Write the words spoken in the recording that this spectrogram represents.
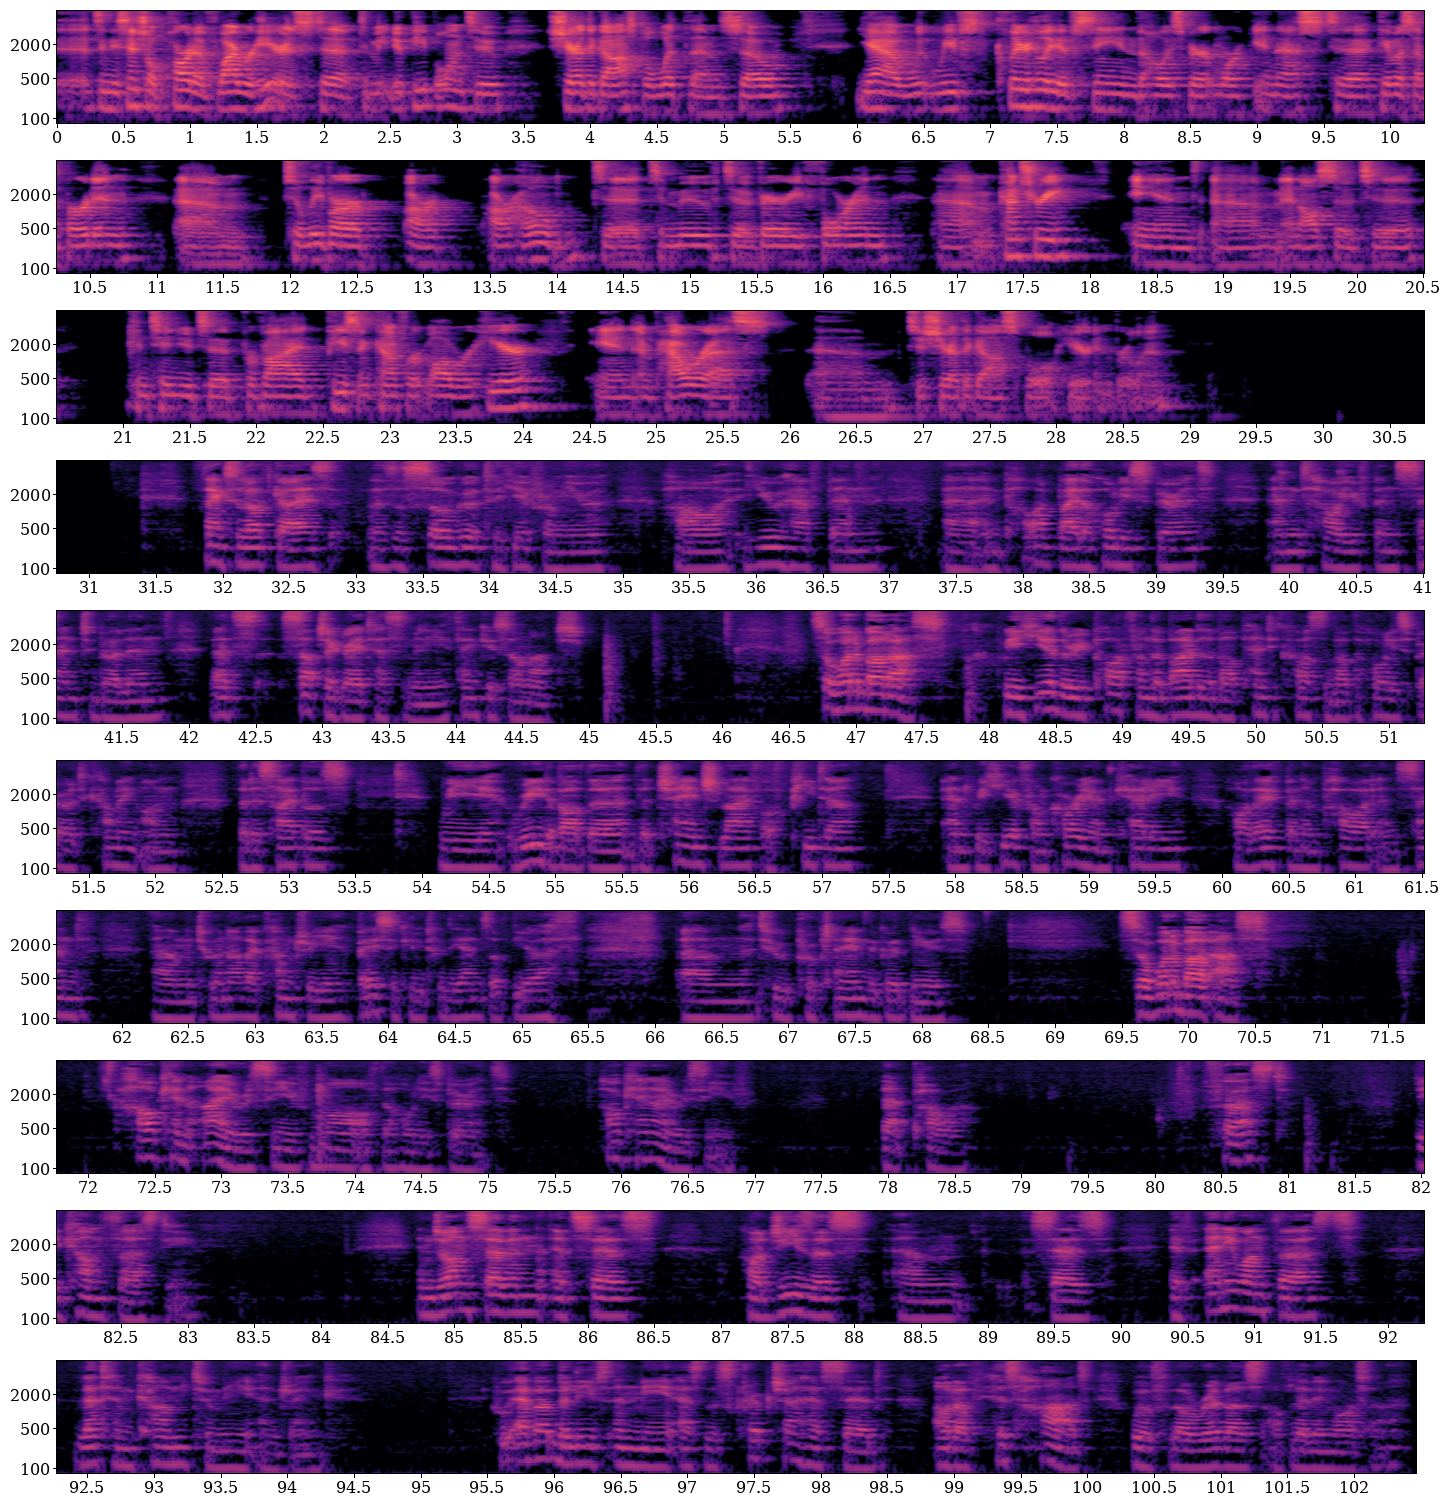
it's an essential part of why we're here is to to meet new people and to share the gospel with them. So yeah, we, have clearly have seen the Holy Spirit work in us to give us a burden um, to leave our our our home to to move to a very foreign um, country and um, and also to continue to provide peace and comfort while we're here and empower us um, to share the gospel here in Berlin. Thanks a lot, guys. This is so good to hear from you how you have been uh, empowered by the Holy Spirit and how you've been sent to Berlin. That's such a great testimony. Thank you so much. So, what about us? We hear the report from the Bible about Pentecost, about the Holy Spirit coming on the disciples. We read about the, the changed life of Peter, and we hear from Corey and Kelly how they've been empowered and sent um, to another country, basically to the ends of the earth, um, to proclaim the good news. So, what about us? How can I receive more of the Holy Spirit? How can I receive that power? First, become thirsty. In John 7, it says how Jesus um, says, If anyone thirsts, let him come to me and drink. Whoever believes in me, as the scripture has said, out of his heart will flow rivers of living water.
